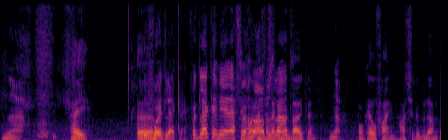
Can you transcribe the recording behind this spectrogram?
Nou, Hey, hoe vond je het lekker? Vond het lekker weer even gewoon even op straat? buiten. Nou, Vond ik heel fijn. Hartstikke bedankt.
